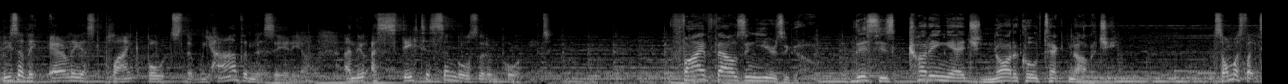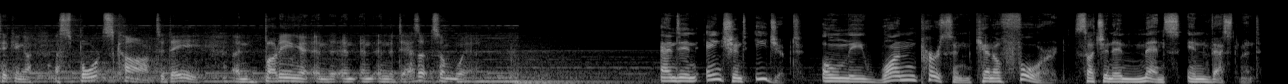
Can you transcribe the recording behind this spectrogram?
These are the earliest plank boats that we have in this area, and as status symbols that are important. 5,000 years ago, this is cutting-edge nautical technology. It's almost like taking a, a, sports car today and burying it in the, in, in the desert somewhere. And in ancient Egypt, only one person can afford such an immense investment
